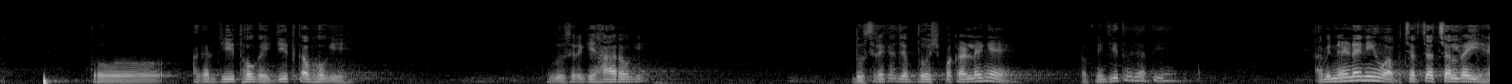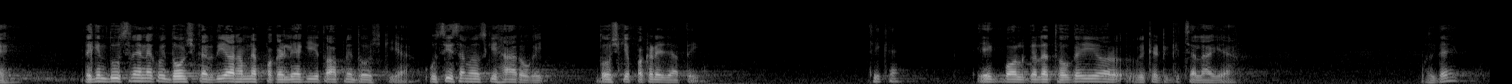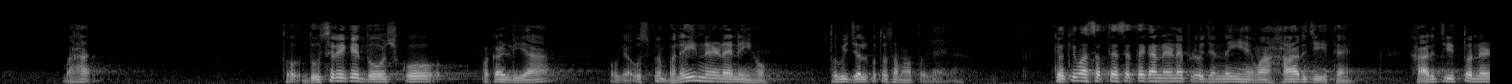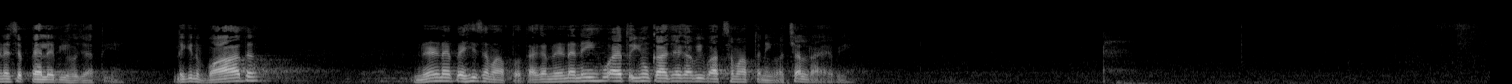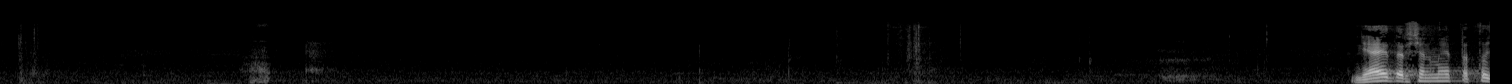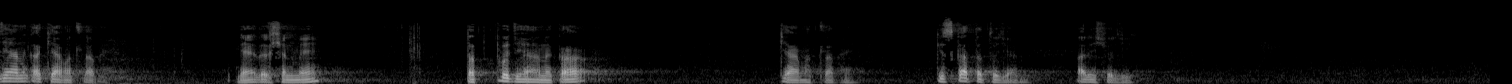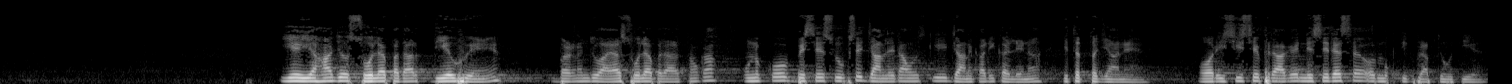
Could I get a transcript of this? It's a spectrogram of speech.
तो अगर जीत हो गई, जीत कब होगी? जब दूसरे की हार होगी। दूसरे का जब दोष पकड़ लेंगे तो अपनी जीत हो जाती है। अभी निर्णय नहीं हुआ चर्चा चल रही है। लेकिन दूसरे ने कोई दोष कर दिया और हमने पकड़ लिया कि ये तो आपने दोष किया। उसी समय उसकी हार हो गई, दोष के पकड़े जाते ही। ठीक है? एक बॉल गलत हो गई और विकेट चला गया। गए बाहर। तो दूसरे के दोष को पकड़ लिया, हो गया। उसमें भले ही निर्णय नहीं हो तो भी जल्प तो समाप्त हो जाएगा। क्योंकि वहाँ सत्य सत्य का निर्णय प्रयोजन नहीं है, वहाँ हार जीत है। हार जीत तो निर्णय से पहले भी हो जाती है। लेकिन वाद निर्णय पे ही समाप्त होता है। अगर निर्णय नहीं हुआ है तो यूँ कहा जाएगा, अभी बात समाप्त नहीं हुआ, चल रहा है अभी। न्याय दर्शन में तत्व ज्ञान का क्या मतलब है? न्याय दर्शन में तत्व ज्ञान का क्या मतलब है? किसका तत्व ज्ञान हरेश्वर जी। ये यहाँ जो सोलह पदार्थ दिए हुए हैं, वर्णन जो आया सोलह पदार्थों का, उनको विशेष रूप से जान लेना, उसकी जानकारी कर लेना, ये तत्व ज्ञान है। और इसी से फिर आगे निशिरस और मुक्ति की प्राप्ति होती है।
